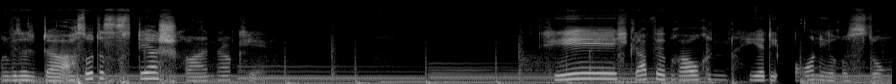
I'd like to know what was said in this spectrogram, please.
Und wir sind da. Ach so, das ist der Schrein. Okay. Okay, ich glaube, wir brauchen hier die Orni-Rüstung.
